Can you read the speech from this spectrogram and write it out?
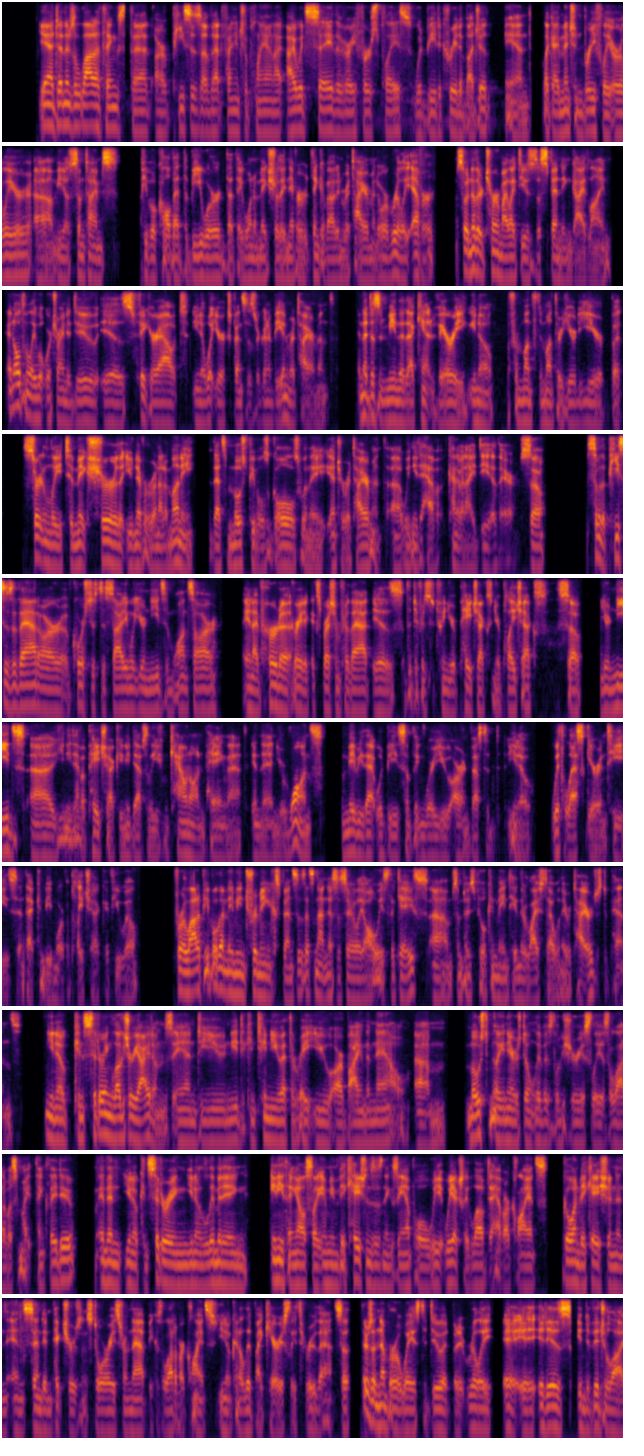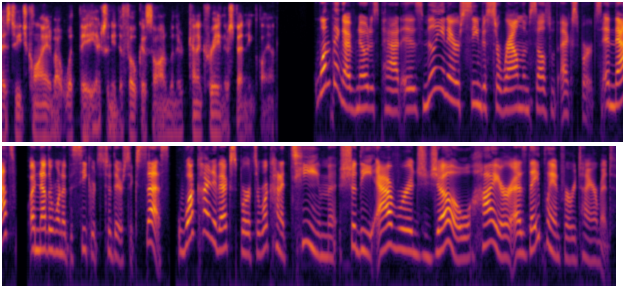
Yeah, Jen, there's a lot of things that are pieces of that financial plan. I, I would say the very first place would be to create a budget. And like I mentioned briefly earlier, um, you know, sometimes people call that the B word that they want to make sure they never think about in retirement or really ever. So another term I like to use is a spending guideline. And ultimately what we're trying to do is figure out, you know, what your expenses are going to be in retirement. And that doesn't mean that that can't vary, you know, from month to month or year to year, but certainly to make sure that you never run out of money. That's most people's goals when they enter retirement. Uh, we need to have kind of an idea there. So, some of the pieces of that are, of course, just deciding what your needs and wants are. And I've heard a great expression for that is the difference between your paychecks and your playchecks. So, your needs, uh, you need to have a paycheck. You need to have something you can count on paying that. And then your wants, maybe that would be something where you are invested, you know, with less guarantees. And that can be more of a paycheck, if you will. For a lot of people, that may mean trimming expenses. That's not necessarily always the case. Um, sometimes people can maintain their lifestyle when they retire, just depends. You know, considering luxury items and do you need to continue at the rate you are buying them now? Um, most millionaires don't live as luxuriously as a lot of us might think they do. And then, you know, considering, you know, limiting anything else, like, I mean, vacations as an example, we, we actually love to have our clients go on vacation and, and send in pictures and stories from that because a lot of our clients you know kind of live vicariously through that so there's a number of ways to do it but it really it, it is individualized to each client about what they actually need to focus on when they're kind of creating their spending plan one thing I've noticed, Pat, is millionaires seem to surround themselves with experts, and that's another one of the secrets to their success. What kind of experts or what kind of team should the average Joe hire as they plan for retirement?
